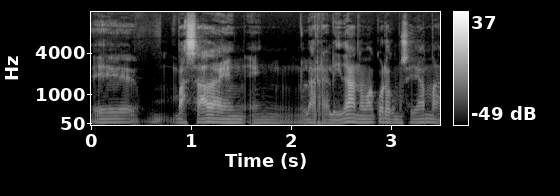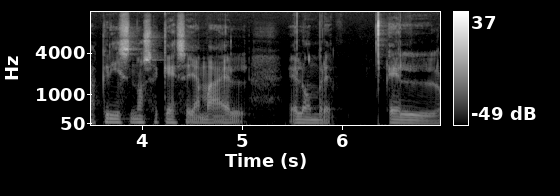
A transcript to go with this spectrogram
eh, basada en, la realidad, no me acuerdo cómo se llama, Chris, no sé qué se llama el, el hombre, el,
